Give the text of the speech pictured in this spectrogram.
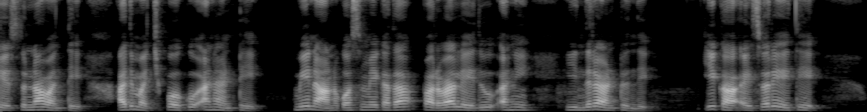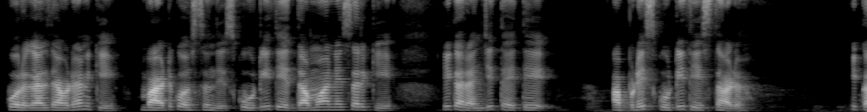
చేస్తున్నావంతే. అది మర్చిపోకు అని అంటే. మీ నాన్న కోసమే కదా? పర్వాలేదు అని ఇందిర అంటుంది. ఇక ఐశ్వర్య అయితే కూరగాయలు తేవడానికి బయటకు వస్తుంది. స్కూటీ తీద్దాము అనేసరికి ఇక రంజిత్ అయితే అప్పుడే స్కూటీ తీస్తాడు. ఇక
